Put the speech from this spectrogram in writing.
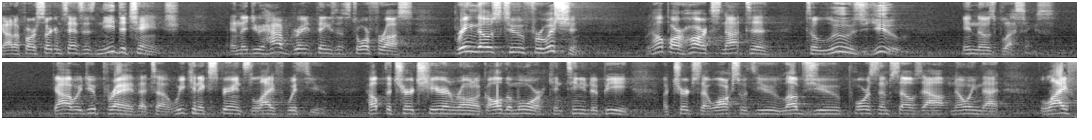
God, if our circumstances need to change and that you have great things in store for us, bring those to fruition. But help our hearts not to, to lose you in those blessings. God, we do pray that uh, we can experience life with you. Help the church here in Roanoke all the more continue to be a church that walks with you, loves you, pours themselves out, knowing that life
